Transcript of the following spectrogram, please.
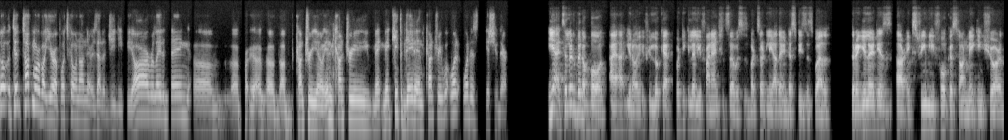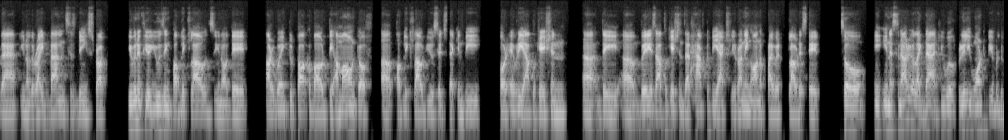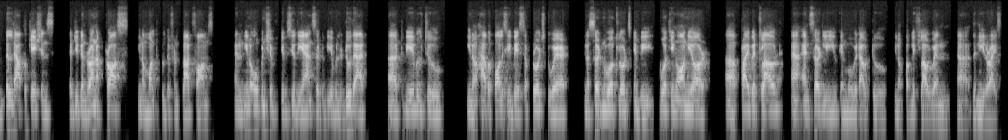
So to talk more about Europe, what's going on there? Is that a GDPR related thing? Um, a, country, you know, in country, keeping data in country. What, what what is the issue there? Yeah, it's a little bit of both. I, you know, if you look at particularly financial services, but certainly other industries as well, the regulators are extremely focused on making sure that you know the right balance is being struck. Even if you're using public clouds, you know they are going to talk about the amount of uh, public cloud usage that can be for every application, uh, the uh, various applications that have to be actually running on a private cloud estate. So in, in, a scenario like that, you will really want to be able to build applications that you can run across, you know, multiple different platforms. And you know, OpenShift gives you the answer to be able to do that, uh, to be able to, you know, have a policy-based approach to where you know certain workloads can be working on your uh, private cloud, uh, and certainly you can move it out to you know public cloud when uh, the need arises.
